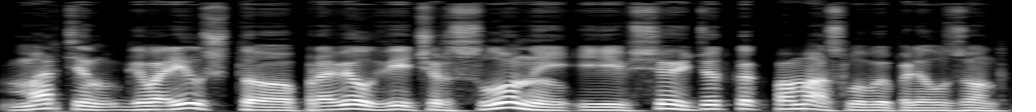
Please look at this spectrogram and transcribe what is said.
Мартин говорил, что провел вечер с Лоной, и все идет как по маслу, выпалил зонд.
